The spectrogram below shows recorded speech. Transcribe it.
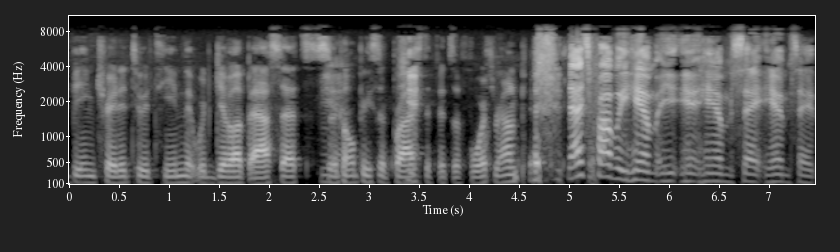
being traded to a team that would give up assets? So Yeah. don't be surprised if it's a fourth round pick. That's probably him. Him say him saying,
